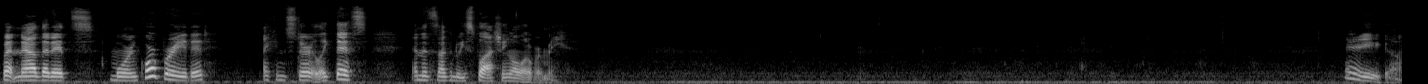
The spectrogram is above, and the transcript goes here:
But now that it's more incorporated, I can stir it like this and it's not going to be splashing all over me. There you go.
